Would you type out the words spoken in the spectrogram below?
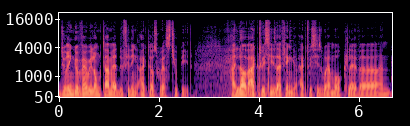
during a very long time I had the feeling actors were stupid. I love actresses. I think actresses were more clever and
